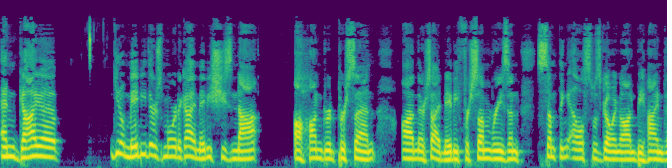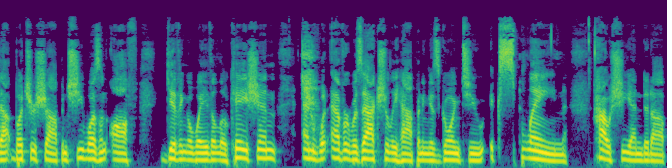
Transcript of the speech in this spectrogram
and G'yah, you know, maybe there's more to G'yah. Maybe she's not a hundred percent on their side. Maybe for some reason something else was going on behind that butcher shop, and she wasn't off giving away the location. And whatever was actually happening is going to explain how she ended up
